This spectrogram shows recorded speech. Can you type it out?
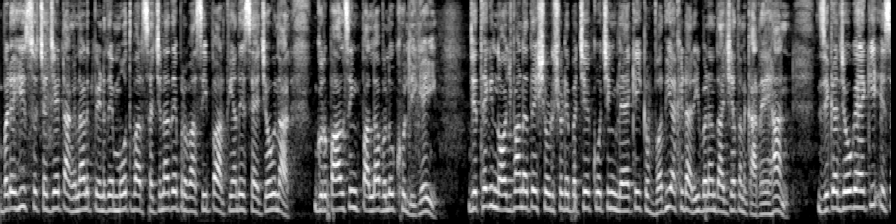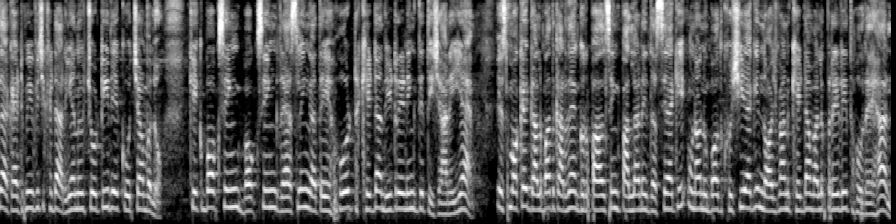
ਬੜੇ ਹੀ ਸੁਚੱਜੇ ਢੰਗ ਨਾਲ ਪਿੰਡ ਦੇ ਮੋਤਵਾਰ ਸੱਜਣਾ ਤੇ ਪ੍ਰਵਾਸੀ ਭਾਰਤੀਆਂ ਦੇ ਸਹਿਯੋਗ ਨਾਲ ਗੁਰਪਾਲ ਸਿੰਘ ਪਾਲਾ ਵੱਲੋਂ ਖੋਲੀ ਗਈ। ਜਿੱਥੇ ਕਿ ਨੌਜਵਾਨ ਅਤੇ ਛੋਟੇ-ਛੋਟੇ ਬੱਚੇ ਕੋਚਿੰਗ ਲੈ ਕੇ ਇੱਕ ਵਧੀਆ ਖਿਡਾਰੀ ਬਣਨ ਦਾ ਯਤਨ ਕਰ ਰਹੇ ਹਨ। ਜ਼ਿਕਰਯੋਗ ਹੈ ਕਿ ਇਸ ਅਕੈਡਮੀ ਵਿੱਚ ਖਿਡਾਰੀਆਂ ਨੂੰ ਚੋਟੀ ਦੇ ਕੋਚਾਂ ਵੱਲੋਂ ਕਿਕ ਬਾਕਸਿੰਗ, ਬਾਕਸਿੰਗ, ਰੈਸਲਿੰਗ ਅਤੇ ਹੋਰ ਖੇਡਾਂ ਦੀ ਟ੍ਰੇਨਿੰਗ ਦਿੱਤੀ ਜਾ ਰਹੀ ਹੈ। ਇਸ ਮੌਕੇ ਗੱਲਬਾਤ ਕਰਦਿਆਂ ਗੁਰਪਾਲ ਸਿੰਘ ਪਾਲਾ ਨੇ ਦੱਸਿਆ ਕਿ ਉਹਨਾਂ ਨੂੰ ਬਹੁਤ ਖੁਸ਼ੀ ਹੈ ਕਿ ਨੌਜਵਾਨ ਖੇਡਾਂ ਵੱਲ ਪ੍ਰੇਰਿਤ ਹੋ ਰਹੇ ਹਨ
